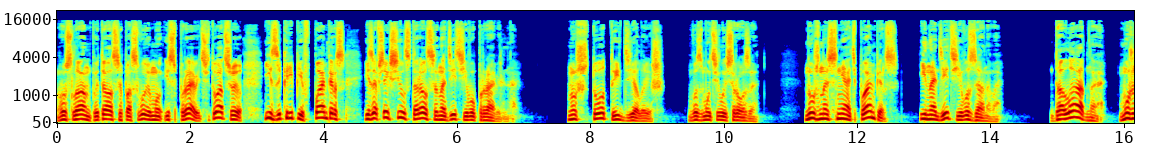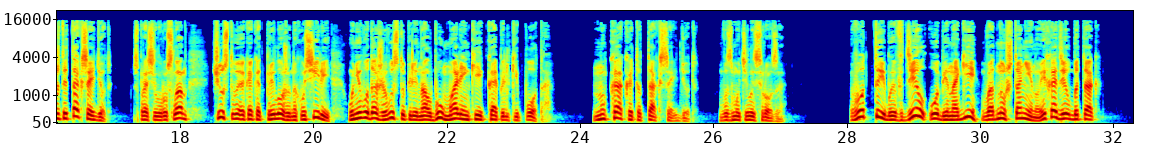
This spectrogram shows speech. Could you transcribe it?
Руслан пытался по-своему исправить ситуацию и, закрепив памперс, изо всех сил старался надеть его правильно. «Ну что ты делаешь?» — возмутилась Роза. «Нужно снять памперс и надеть его заново. «Да ладно! Может, и так сойдет?» — спросил Руслан, чувствуя, как от приложенных усилий у него даже выступили на лбу маленькие капельки пота. «Ну как это так сойдет?» — возмутилась Роза. «Вот ты бы вдел обе ноги в одну штанину и ходил бы так».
